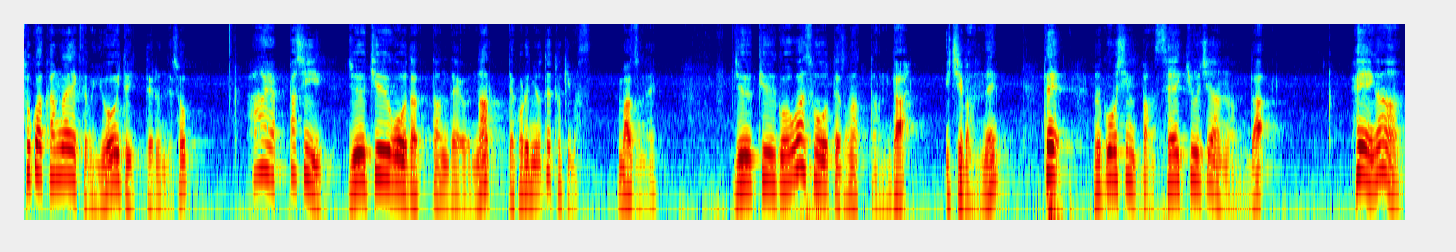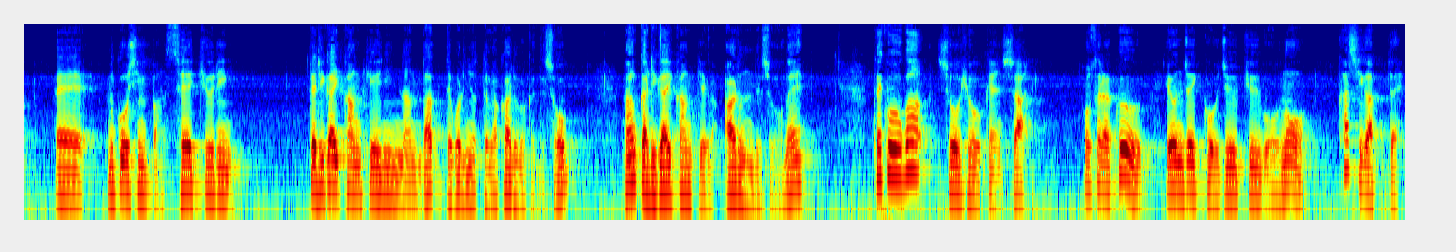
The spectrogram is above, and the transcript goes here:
そこは考えなくても良いと言ってるんでしょ。ああ、やっぱし19号だったんだよなってこれによって解きます。まずね。19号が想定となったんだ。1番ね。で、無効審判請求事案なんだ。兵がえー、無効審判請求人で利害関係人なんだってこれによって分かるわけでしょなんか利害関係があるんでしょうね。でここが商標権者。おそらく41項19号の歌詞があって、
